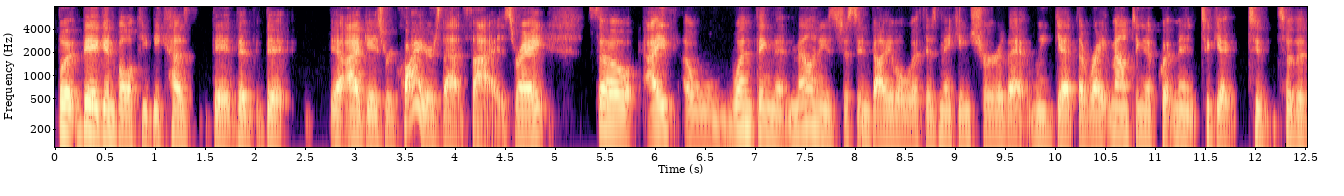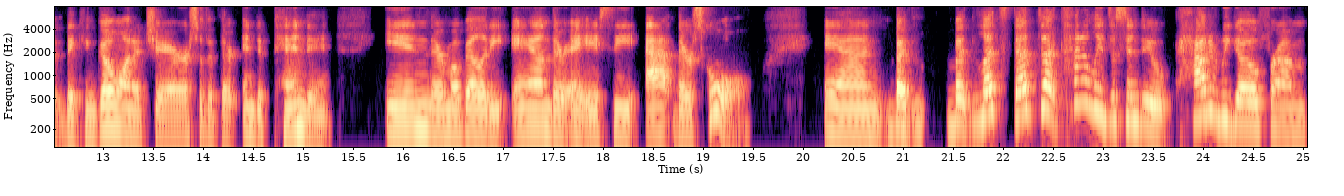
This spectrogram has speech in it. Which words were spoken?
but big and bulky because the, the, the, the eye gaze requires that size, right? So I uh, one thing that Melanie's just invaluable with is making sure that we get the right mounting equipment to get to so that they can go on a chair so that they're independent in their mobility and their AAC at their school. And but but let's that that kind of leads us into how did we go from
